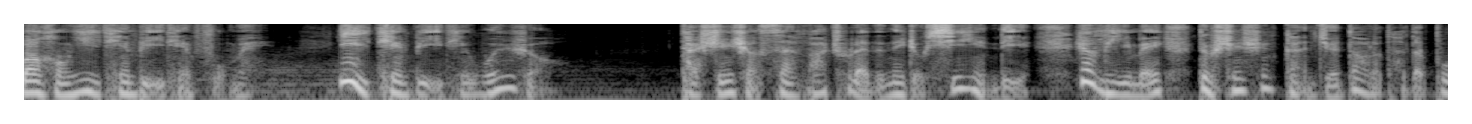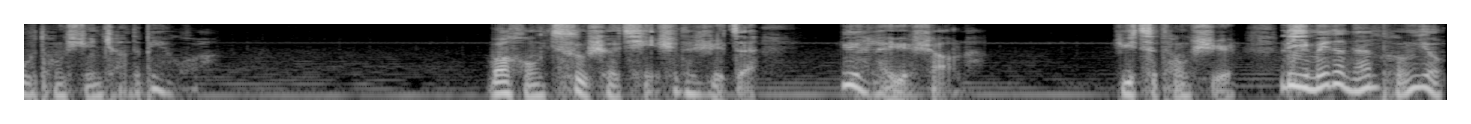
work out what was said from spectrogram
王红一天比一天妩媚，一天比一天温柔，她身上散发出来的那种吸引力，让李梅都深深感觉到了她的不同寻常的变化。王红宿舍寝室的日子越来越少了。与此同时，李梅的男朋友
